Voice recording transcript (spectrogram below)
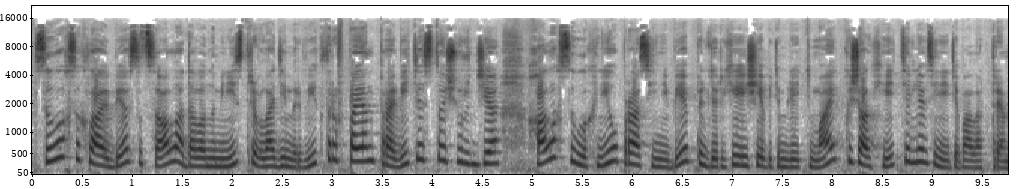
Сывлық сықлавебе социал адалану министрі Владимир Викторов паян правительство шурынче халық сывлықне упрас енебе пілдерге ешебетімлетні май күжалхе телевзене деп алартрем.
